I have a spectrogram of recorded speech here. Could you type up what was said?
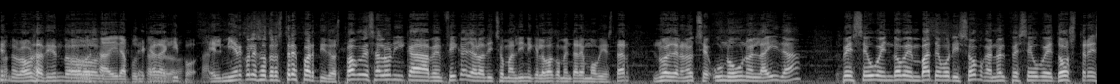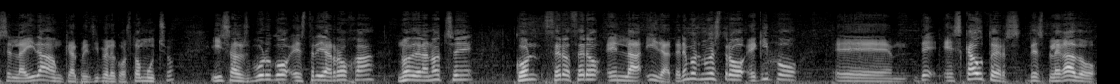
¿no? Nos vamos haciendo Vamos a ir de cada equipo. Vale. El miércoles otros tres partidos. Pau de Salónica, Benfica, ya lo ha dicho Maldini que lo va a comentar en Movistar. 9 de la noche, 1-1 en la ida. PSV Eindhoven bate Borisov, ganó el PSV 2-3 en la ida, aunque al principio le costó mucho. Y Salzburgo, Estrella Roja, 9 de la noche, con 0-0 en la ida. Tenemos nuestro equipo eh, de scouters desplegado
